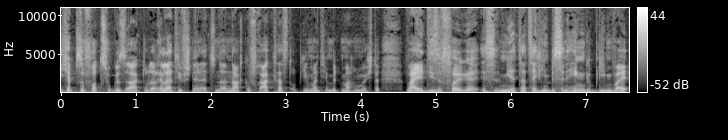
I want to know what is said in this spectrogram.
Ich habe sofort zugesagt oder relativ schnell, als du danach gefragt hast, ob jemand hier mitmachen möchte, weil diese Folge ist mir tatsächlich ein bisschen hängen geblieben, weil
